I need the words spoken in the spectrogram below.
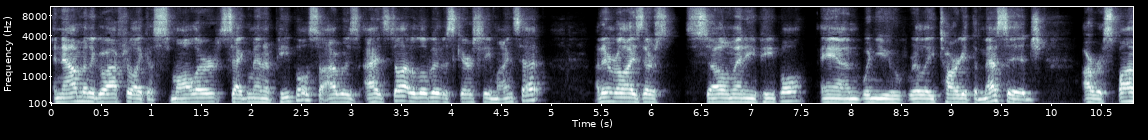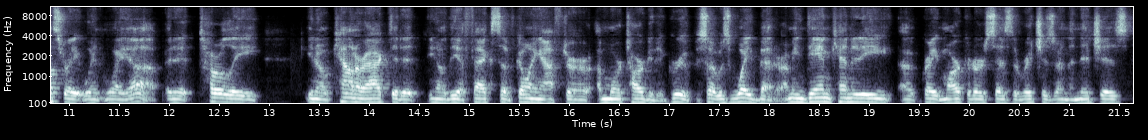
and now i'm going to go after like a smaller segment of people. So i was i still had a little bit of a scarcity mindset I didn't realize there's so many people. And when you really target the message, our response rate went way up and it totally, you know, counteracted it, you know, the effects of going after a more targeted group. So it was way better. I mean, Dan Kennedy, a great marketer, says the riches are in the niches.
